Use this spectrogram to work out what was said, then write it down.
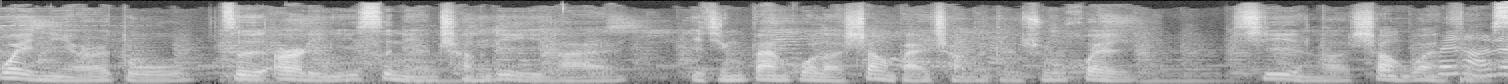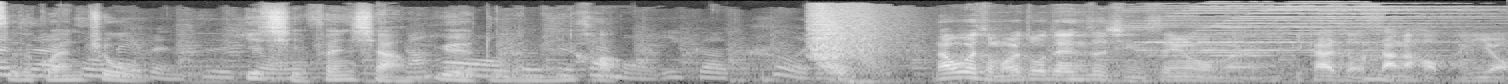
为你而读自二零一四年成立以来，已经办过了上百场的读书会，吸引了上万粉丝的关注，一起分享阅读的美好。那为什么会做这件事情？是因为我们一开始有三个好朋友，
